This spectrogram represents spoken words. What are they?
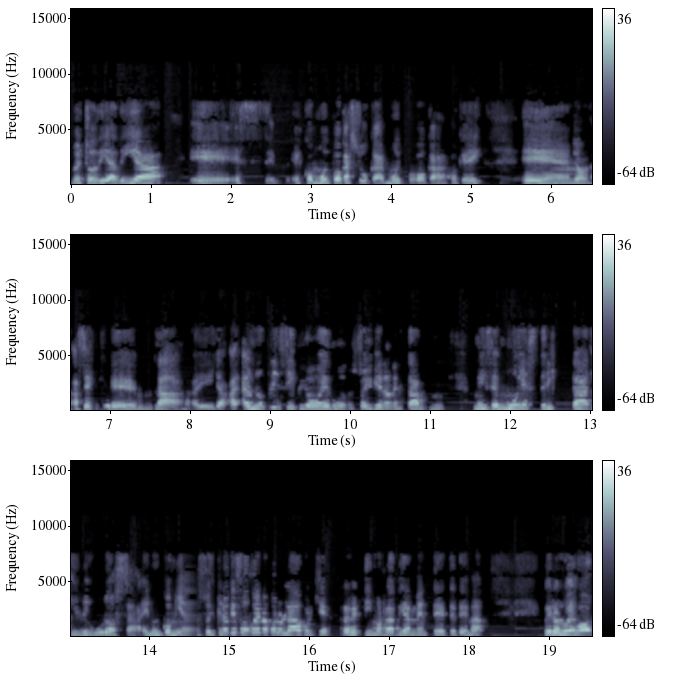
nuestro día a día eh, es, es, con muy poca azúcar, muy poca, ¿ok? Eh, así es que, nada, ahí ya. En un principio, Edu, soy bien honesta, me hice muy estricta y rigurosa en un comienzo. Y creo que fue bueno por un lado porque revertimos rápidamente este tema. Pero luego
